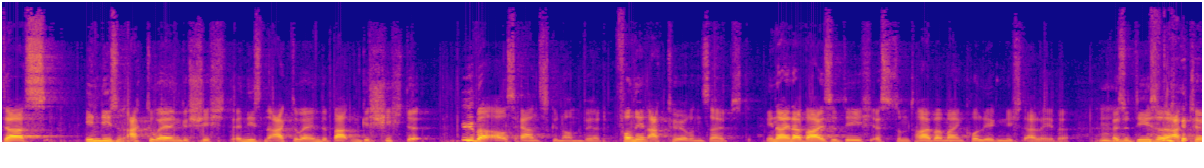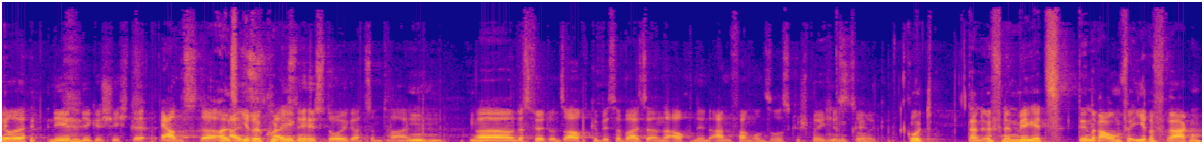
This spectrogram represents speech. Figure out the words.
dass in diesen aktuellen Geschichten, in diesen aktuellen Debatten Geschichte überaus ernst genommen wird von den Akteuren selbst, in einer Weise, die ich es zum Teil bei meinen Kollegen nicht erlebe. Mhm. Also diese Akteure nehmen die Geschichte ernster als, als ihre Kollegen, als die Historiker zum Teil. Mhm. Mhm. Äh, das führt uns auch gewisserweise an, auch in den Anfang unseres Gesprächs okay. zurück. Gut, dann öffnen wir jetzt den Raum für Ihre Fragen.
